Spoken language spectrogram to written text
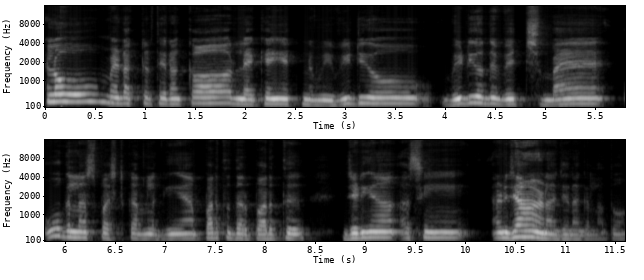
ਹੈਲੋ ਮੈਂ ਡਾਕਟਰ ਤੇਰਾ ਕੌਰ। ਲੈ ਕੇ ਆਈ ਇੱਕ ਨਵੀਂ ਵੀਡੀਓ। ਵੀਡੀਓ ਦੇ ਵਿੱਚ ਮੈਂ ਉਹ ਗੱਲਾਂ ਸਪਸ਼ਟ ਕਰਨ ਲੱਗੀ ਹਾਂ, ਪਰਤ ਦਰ ਪਰਤ, ਜਿਹੜੀਆਂ ਅਸੀਂ ਅਣਜਾਣ ਆ ਜਿਹਨਾਂ ਗੱਲਾਂ ਤੋਂ।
